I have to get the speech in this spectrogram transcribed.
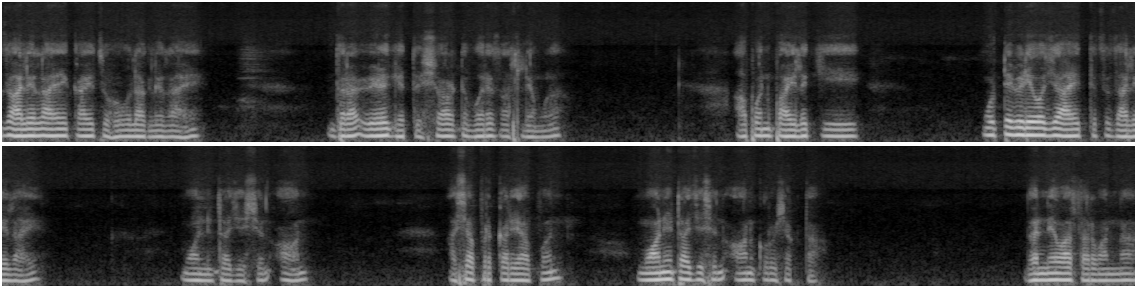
झालेलं आहे काहीच होऊ लागलेलं आहे. जरा वेळ घेतं शॉर्ट बरेच असल्यामुळं. आपण पाहिलं की मोठे व्हिडिओ जे आहेत त्याचं झालेलं आहे. मॉनिटायझेशन ऑन अशा प्रकारे आपण मॉनिटायझेशन ऑन करू शकता. धन्यवाद सर्वांना.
